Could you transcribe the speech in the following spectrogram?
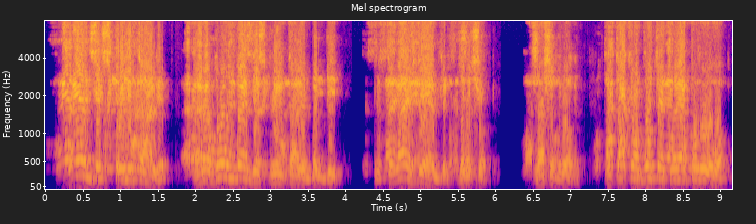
В Энгельс прилетали. Аэродром в Энгельс прилетали бомбить. Представляешь, где Энгельс, дурачок? Ваши дроны. Вот так работает твоя ПВО.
